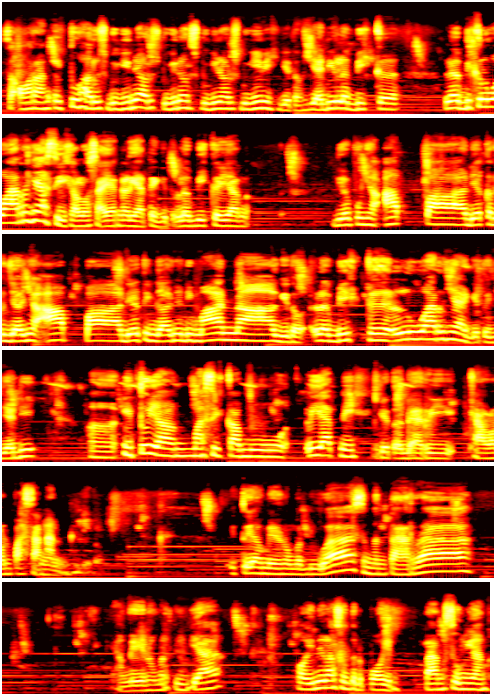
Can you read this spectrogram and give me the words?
seorang itu harus begini, harus begini, harus begini, harus begini gitu. Jadi lebih ke lebih keluarnya sih kalau saya ngelihatnya gitu. Lebih ke yang dia punya apa, dia kerjanya apa, dia tinggalnya di mana gitu. Lebih ke luarnya gitu. Jadi uh, itu yang masih kamu lihat nih gitu dari calon pasangan gitu. Itu yang milih nomor dua, sementara yang milih nomor tiga, oh ini langsung to the point, langsung yang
